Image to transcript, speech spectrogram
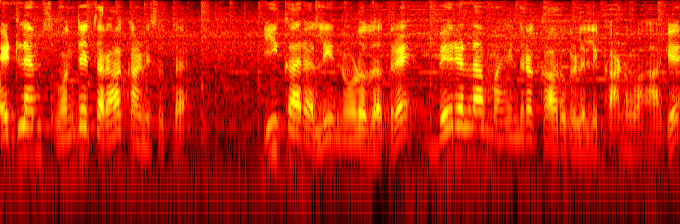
ಹೆಡ್ಲ್ಯಾಂಪ್ಸ್ ಒಂದೇ ತರಹ ಕಾಣಿಸುತ್ತೆ. ಈ ಕಾರಲ್ಲಿ ನೋಡೋದಾದರೆ ಬೇರೆಲ್ಲ ಮಹೀಂದ್ರ ಕಾರುಗಳಲ್ಲಿ ಕಾಣುವ ಹಾಗೆ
